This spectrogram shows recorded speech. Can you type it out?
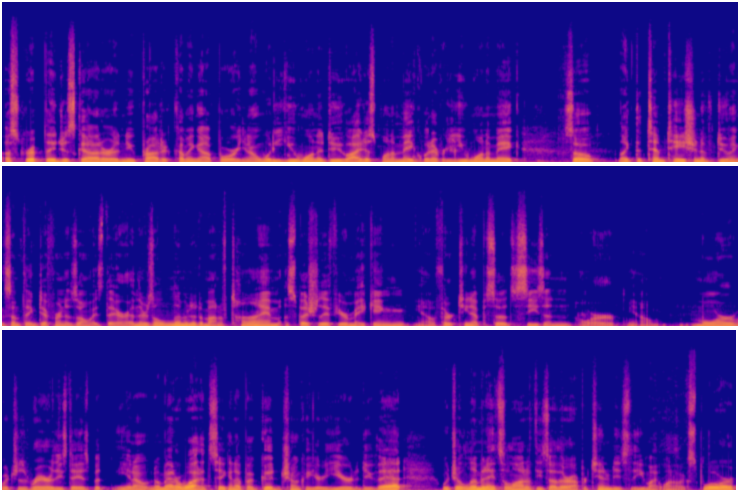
a script they just got or a new project coming up or you know what do you want to do? I just want to make whatever you want to make. So like the temptation of doing something different is always there, and there's a limited amount of time, especially if you're making you know 13 episodes a season or you know more, which is rare these days. But you know no matter what, it's taken up a good chunk of your year to do that, which eliminates a lot of these other opportunities that you might want to explore.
